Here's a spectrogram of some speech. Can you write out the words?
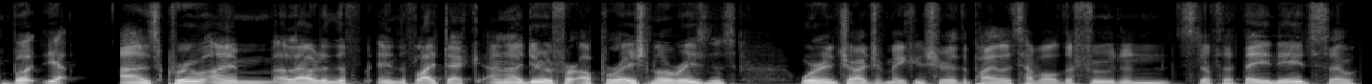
But yeah, as crew, I'm allowed in the in the flight deck, and I do it for operational reasons. We're in charge of making sure the pilots have all the food and stuff that they need. So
